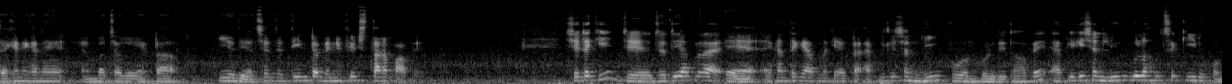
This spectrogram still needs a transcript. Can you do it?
দেখেন এখানে অ্যাম্বাসাডারের একটা ইয়ে দিয়েছে যে তিনটা বেনিফিটস তারা পাবে। সেটা কি? যে যদি আপনারা এখান থেকে আপনাকে একটা অ্যাপ্লিকেশন লিঙ্ক পূরণ করে দিতে হবে। অ্যাপ্লিকেশন লিঙ্কগুলো হচ্ছে কী রকম?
